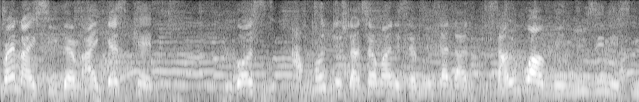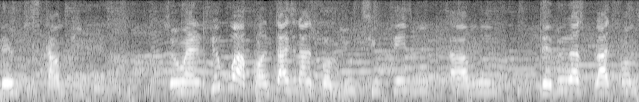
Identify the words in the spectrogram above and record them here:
when I see them I get scared because Apostle Joshua Selman is a minister that some people have been using his name to scam people. So when people are contacting us from YouTube, Facebook, I mean the various platforms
